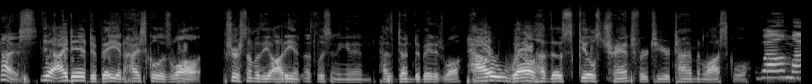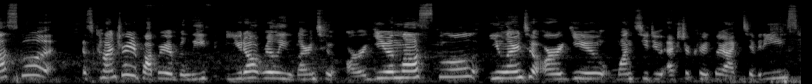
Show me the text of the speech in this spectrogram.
Nice. Yeah, I did debate in high school as well. I'm sure some of the audience that's listening in has done debate as well. How well have those skills transferred to your time in law school? Well, in law school, As contrary to popular belief, you don't really learn to argue in law school. You learn to argue once you do extracurricular activities.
